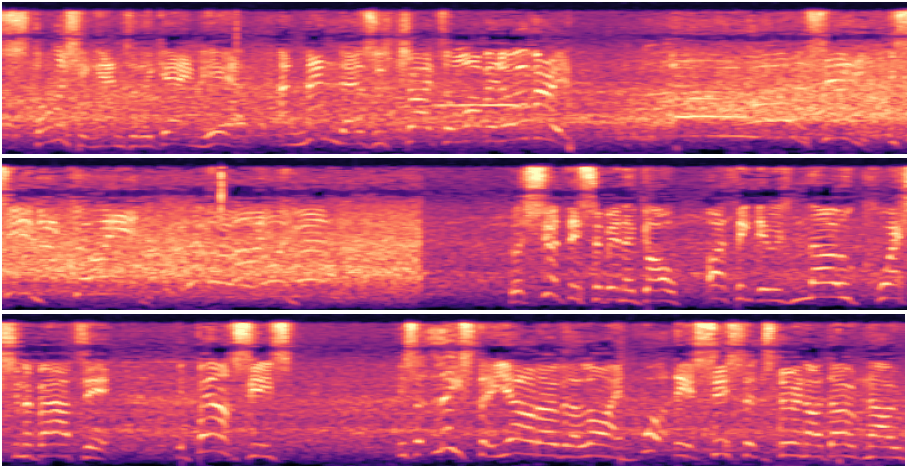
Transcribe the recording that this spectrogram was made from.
Astonishing end to the game here, and Mendes has tried to lob it over him. Oh, he's in, he's in, that go in. That's oh, linesman. But should this have been a goal, I think there is no question about it. It bounces, it's at least a yard over the line. What the assistant's doing, I don't know.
